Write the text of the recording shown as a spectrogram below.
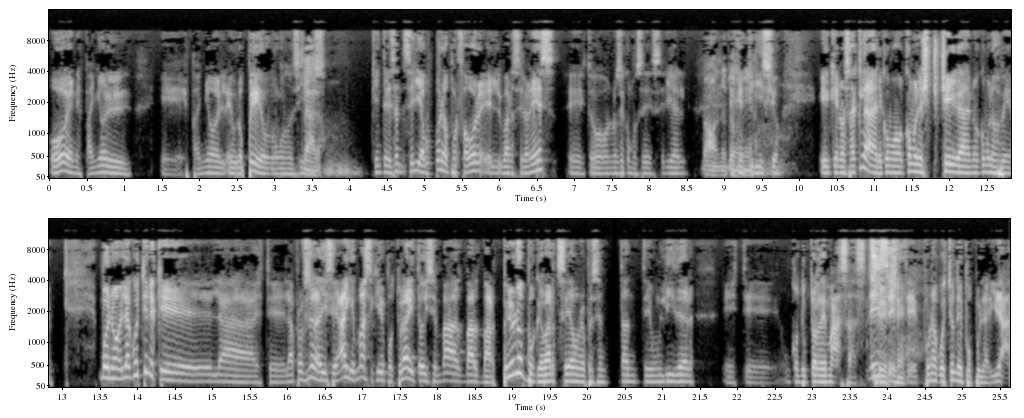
o en español eh, español europeo, como decimos. Claro. Qué interesante sería. Bueno, por favor, el barcelonés, esto no sé cómo se, sería el, No, no el gentilicio, eh, que nos aclare cómo, cómo les llegan o cómo los ve. Bueno, la cuestión es que la, este, la profesora dice, alguien más se quiere postular y todos dicen Bart, Bart, Bart. Pero no porque Bart sea un representante, un líder, este, un conductor de masas. Sí, es sí. este, por una cuestión de popularidad.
